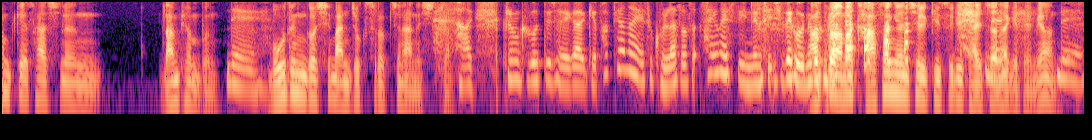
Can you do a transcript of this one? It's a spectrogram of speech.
함께 사시는 남편분 네. 모든 것이 만족스럽진 않으시죠. 아, 그럼 그것도 저희가 이렇게 파편화해서 골라서 사용할 수 있는 시대가 오는 앞으로 아마 가상현실 기술이 발전하게 네. 되면 네.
